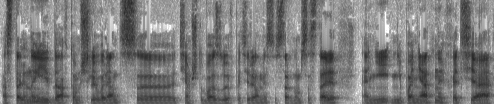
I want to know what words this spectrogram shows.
Остальные, да, в том числе вариант с э, тем, чтобы Аздоев потерял место в стартовом составе, они непонятны, хотя,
